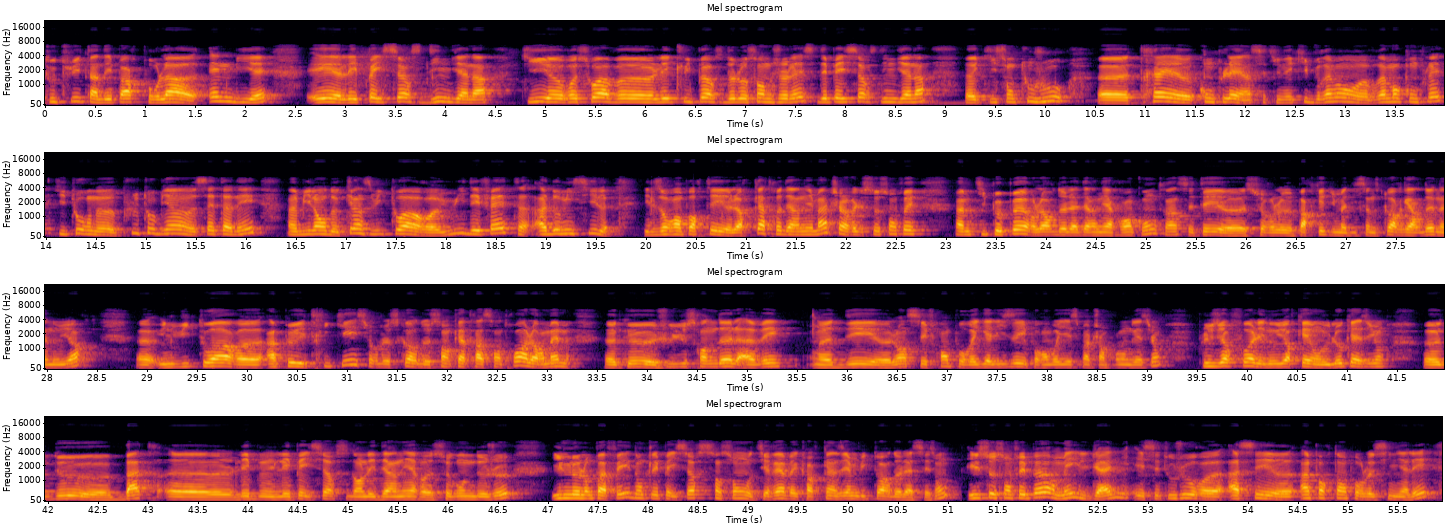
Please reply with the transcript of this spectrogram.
tout de suite un départ pour la NBA et les Pacers d'Indiana qui euh, reçoivent euh, les Clippers de Los Angeles, des Pacers d'Indiana, euh, qui sont toujours très complets. Hein. C'est une équipe vraiment vraiment complète qui tourne plutôt bien cette année. Un bilan de 15 victoires, 8 défaites. À domicile, ils ont remporté leurs quatre derniers matchs. Alors ils se sont fait un petit peu peur lors de la dernière rencontre. Hein. C'était sur le parquet du Madison Square Garden à New York. Euh, une victoire euh, un peu étriquée sur le score de 104 à 103, alors même euh, que Julius Randle avait des lancers francs pour égaliser et pour envoyer ce match en prolongation. Plusieurs fois, les New-Yorkais ont eu l'occasion de battre les, les, Pacers dans les dernières secondes de jeu. Ils ne l'ont pas fait, donc les Pacers s'en sont tirés avec leur 15e victoire de la saison. Ils se sont fait peur, mais ils gagnent, et c'est toujours assez important pour le signaler.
